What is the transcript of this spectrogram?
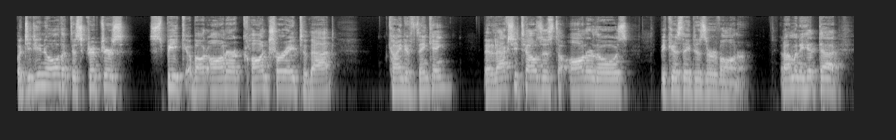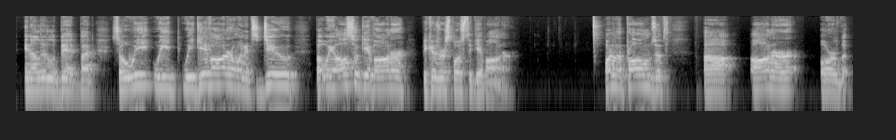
But did you know that the scriptures speak about honor contrary to that kind of thinking? That it actually tells us to honor those because they deserve honor. And I'm going to hit that in a little bit. But so we we we give honor when it's due, but we also give honor because we're supposed to give honor. One of the problems with uh, honor or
